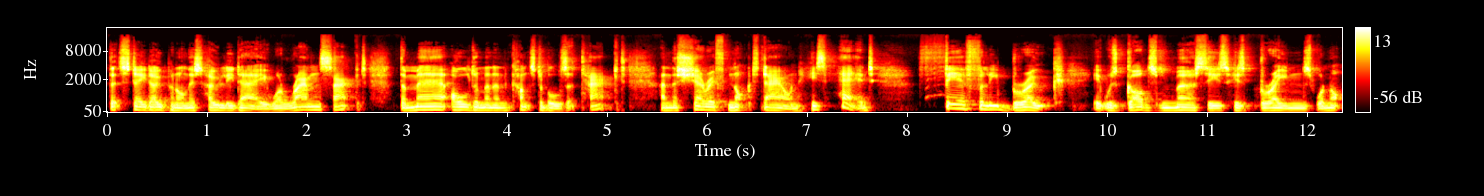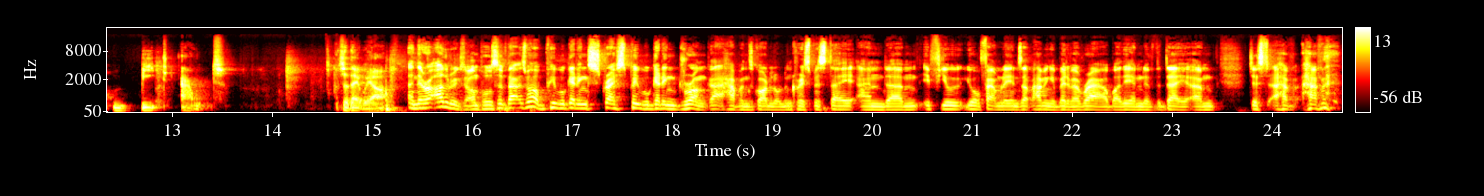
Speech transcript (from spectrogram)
that stayed open on this holy day were ransacked, the mayor, aldermen, and constables attacked, and the sheriff knocked down. His head fearfully broke. It was God's mercies his brains were not beat out. So there we are. And there are other examples of that as well. People getting stressed, people getting drunk. That happens quite a lot on Christmas Day. And um, if you, your family ends up having a bit of a row by the end of the day, um, just have have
